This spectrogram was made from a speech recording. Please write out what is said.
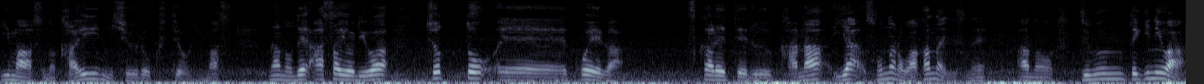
今はその帰りに収録しております。なので朝よりはちょっと、え声が疲れてるかな？いやそんなの分かんないですね。あの自分的には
